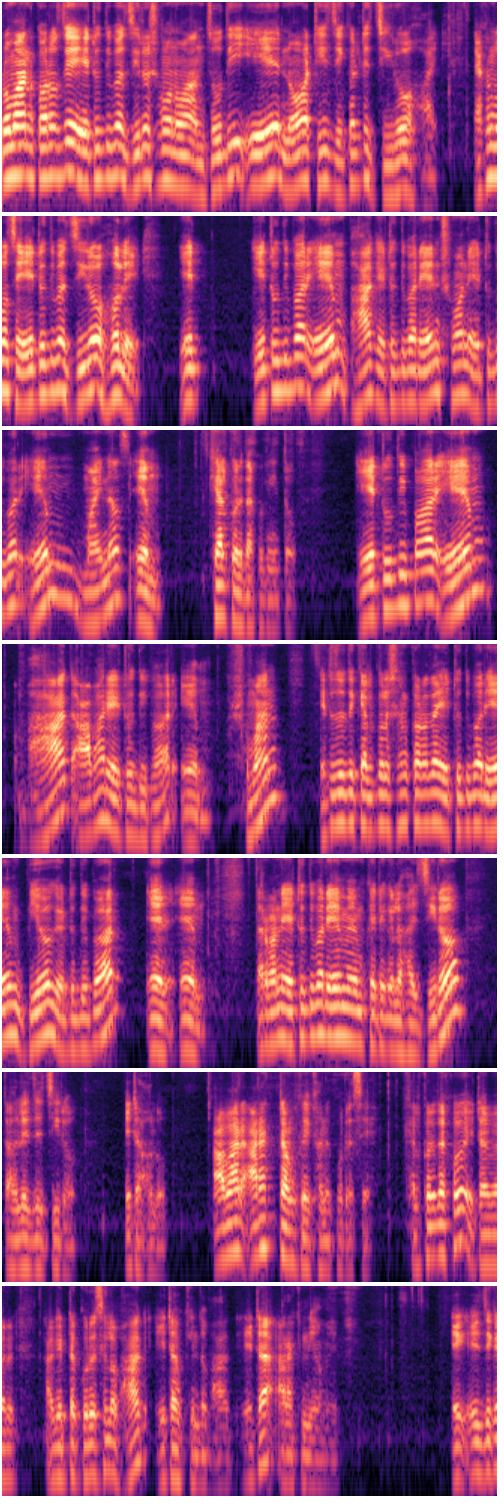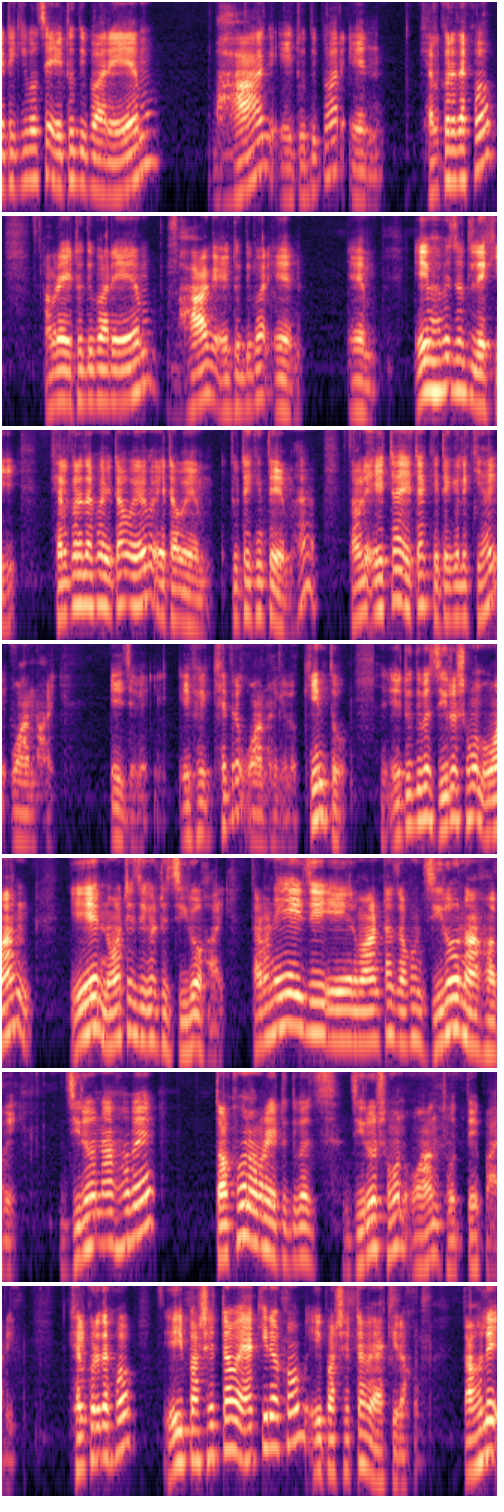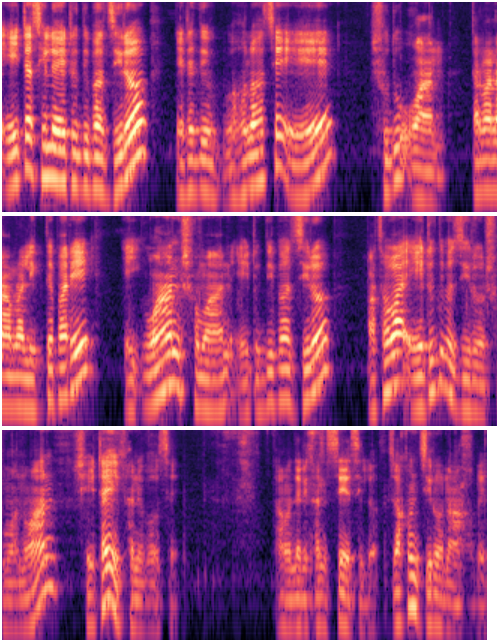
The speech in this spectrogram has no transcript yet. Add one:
প্রমাণ করো যে a to the power zero সমান ওয়ান যদি a not is equal to zero হয় এখন বলছে এ টু দি পাওয়ার জিরো হলে এ এ টু দি পাওয়ার এম ভাগ a to the power N সমান a to the power M minus M খেয়াল করে দেখো কিন্তু a to the power M ভাগ আবার এ টু দি পাওয়ার এম সমান এটা যদি ক্যালকুলেশন করা যায় এ টু দি পাওয়ার এম বিয়োগ a to the power N M তার মানে a to the power M M কেটে গেলে হয় জিরো তাহলে যে জিরো এটা হলো আবার আরেকটা অঙ্ক এখানে করেছে খেয়াল করে দেখো, এটা এবার আগেরটা করেছিল ভাগ, এটাও কিন্তু ভাগ, এটা আরেক নিয়মে। এ- এই জায়গাটি কি বলছে? এ টু দি পাওয়ার এম ভাগ a to the power N. খেয়াল করে দেখো, আমরা a to the power M ভাগ a to the power N, M. এইভাবে যদি লিখি, খেয়াল করে দেখো, এটাও এম এটাও এম দুটাই কিন্তু এম হ্যাঁ? তাহলে এটা এটা কেটে গেলে কি হয়? ওয়ান হয়। এই জায়গায়, এই ক্ষেত্রে ওয়ান হয়ে গেল। কিন্তু a to the power zero সমান one a not is equal to zero হয়। তার মানে এই যে এ এর মানটা যখন জিরো না হবে জিরো না হবে, তখন আমরা a to the power zero সমান ওয়ান ধরতে পারি। খেয়াল করে দেখো, এই পাশেরটাও একই রকম, এই পাশেরটাও একই রকম। তাহলে এইটা ছিল এ টু দি জিরো এটা দিয়ে হলো হচ্ছে এ শুধু ওয়ান তার মানে আমরা লিখতে পারি এই ওয়ান সমান এ টু দি জিরো অথবা এ টু দি বা জিরো সমান ওয়ান সেটাই এখানে বলছে। আমাদের এখানে চেয়েছিল যখন জিরো না হবে।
